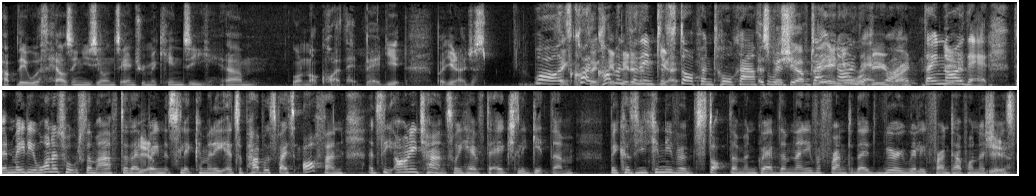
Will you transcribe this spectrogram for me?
up there with Housing New Zealand's Andrew McKenzie. Um, well, not quite that bad yet, but you know, just Well, think- it's quite common for them than, to know, stop and talk afterwards. Especially after the they annual know that, review, right? right? They know Yeah. that. That media want to talk to them after they've Yeah. been at select committee. It's a public space. Often, it's the only chance we have to actually get them because you can never stop them and grab them. They never front. They very rarely front up on issues.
